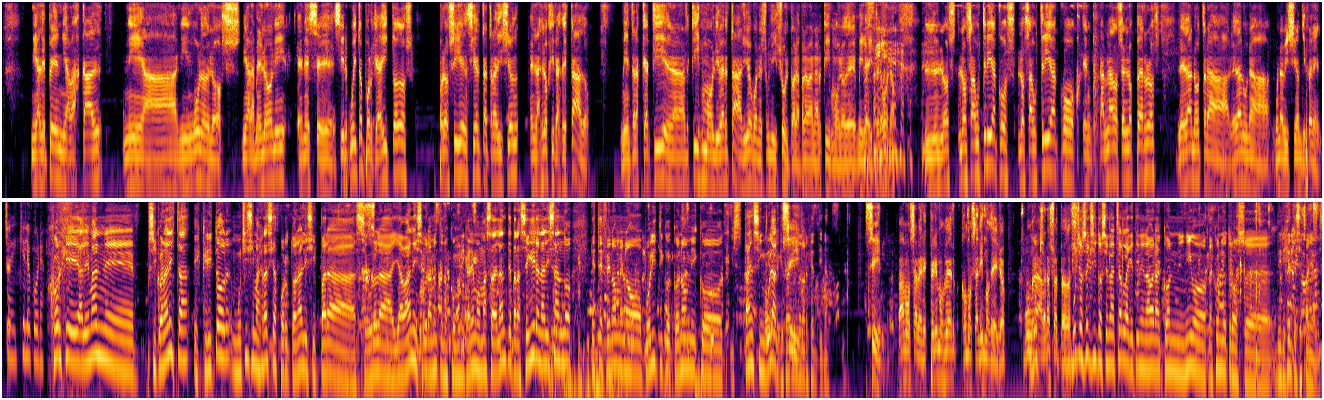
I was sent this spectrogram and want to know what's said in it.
ni a Le Pen, ni a Bascal, ni a ninguno de los, ni a la Meloni en ese circuito, porque ahí todos prosiguen cierta tradición en las lógicas de Estado. Mientras que aquí el anarquismo libertario, bueno, es un insulto a la palabra anarquismo lo de Milei, Sí. pero bueno, los, los austríacos, los austríacos encarnados en los perros le dan otra, le dan una, una visión diferente. Ay, qué locura. Jorge Alemán, eh, psicoanalista, escritor, muchísimas gracias por tu análisis para Segurola y Habana y seguramente nos comunicaremos más adelante para seguir analizando este fenómeno político, económico tan singular que está Sí. viviendo la Argentina. Sí, vamos a ver, esperemos ver cómo salimos de ello. Un Mucho- abrazo a todos. Muchos éxitos en la charla que tienen ahora con Inigo Rejón y otros eh, dirigentes españoles.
